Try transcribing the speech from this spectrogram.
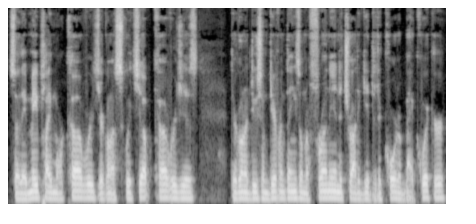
So they may play more coverage. They're going to switch up coverages. They're going to do some different things on the front end to try to get to the quarterback quicker.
